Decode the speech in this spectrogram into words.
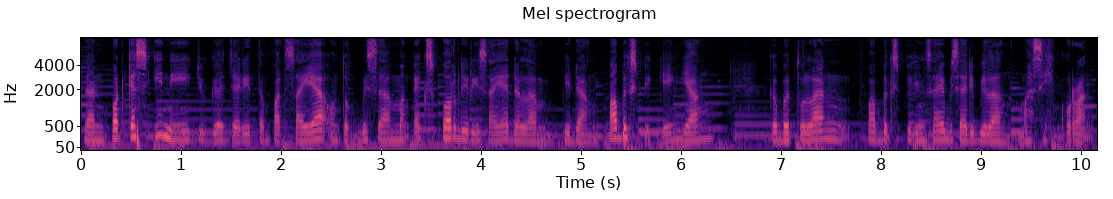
Dan podcast ini juga jadi tempat saya untuk bisa mengeksplor diri saya dalam bidang public speaking yang kebetulan public speaking saya bisa dibilang masih kurang.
